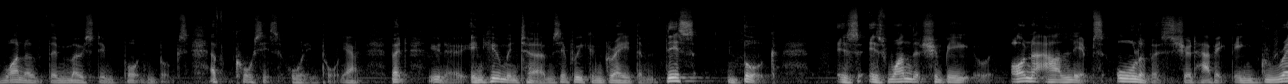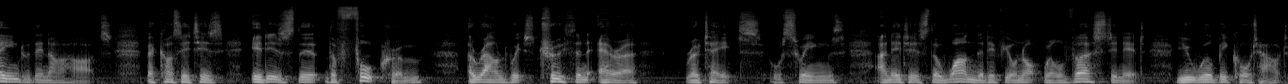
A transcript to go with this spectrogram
one of the most important books. Of course, it's all important. Yeah. But, you know, in human terms, if we can grade them, this book is, is one that should be on our lips. All of us should have it ingrained within our hearts because it is, it is the, the fulcrum around which truth and error rotates or swings, and it is the one that if you're not well versed in it, you will be caught out.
